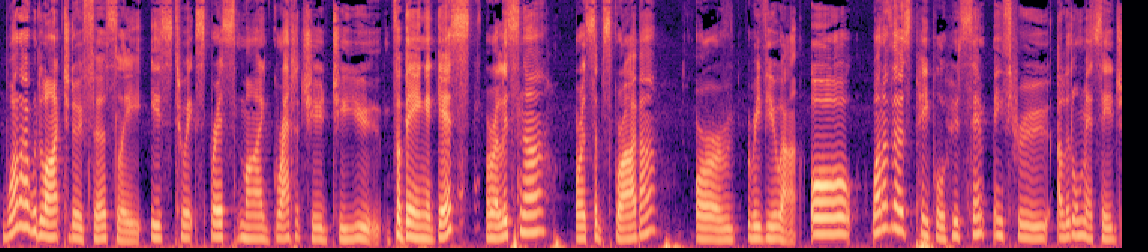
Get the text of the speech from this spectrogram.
What I would like to do firstly is to express my gratitude to you for being a guest or a listener or a subscriber or a reviewer or one of those people who sent me through a little message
